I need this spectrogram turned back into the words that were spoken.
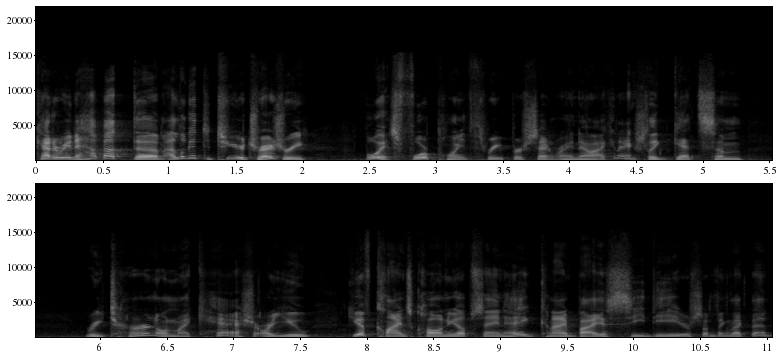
Katerina, how about the? I look at the two-year Treasury. Boy, it's 4.3% right now. I can actually get some return on my cash. Are you? Do you have clients calling you up saying, "Hey, can I buy a CD or something like that?"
